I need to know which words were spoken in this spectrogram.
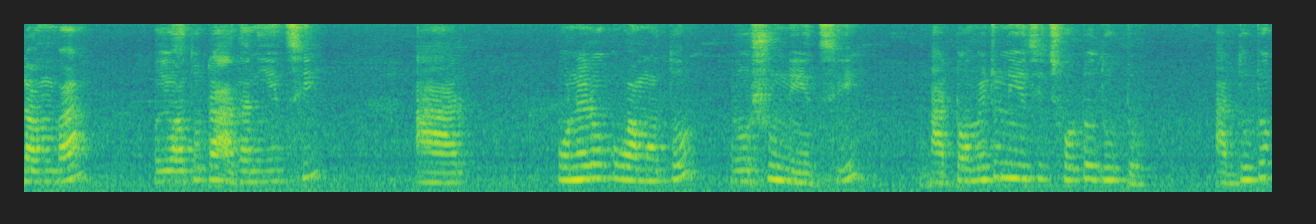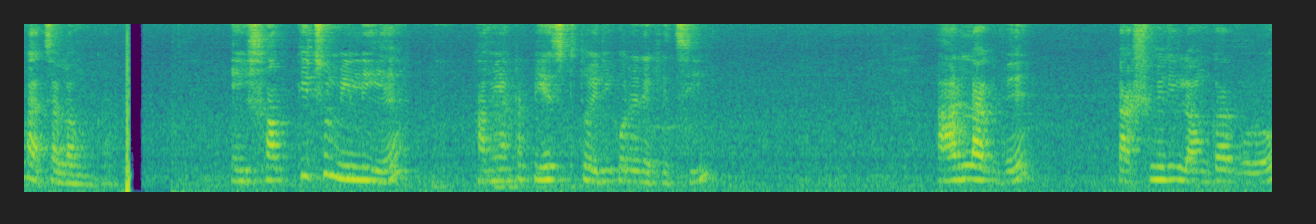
লম্বা, ওই অতটা আদা নিয়েছি। আর পনেরো কোয়া মতো রসুন নিয়েছি, আর টমেটো নিয়েছি ছোট দুটো, আর দুটো কাঁচা লঙ্কা। এই সব কিছু মিলিয়ে আমি একটা পেস্ট তৈরি করে রেখেছি। আর লাগবে কাশ্মীরি লঙ্কার গুঁড়ো,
